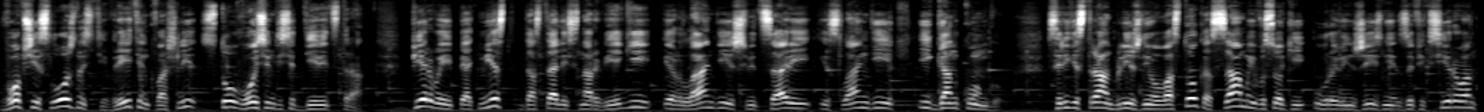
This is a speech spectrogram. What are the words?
В общей сложности в рейтинг вошли 189 стран. Первые пять мест достались Норвегии, Ирландии, Швейцарии, Исландии и Гонконгу. Среди стран Ближнего Востока самый высокий уровень жизни зафиксирован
